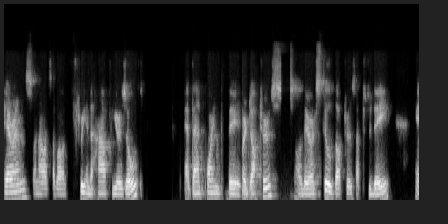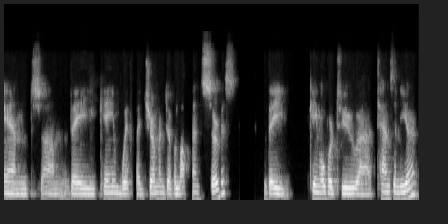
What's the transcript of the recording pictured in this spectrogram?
parents when I was about three and a half years old. At that point, they were doctors, or they are still doctors up to today. And um, they came with a German development service. They came over to uh, Tanzania.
